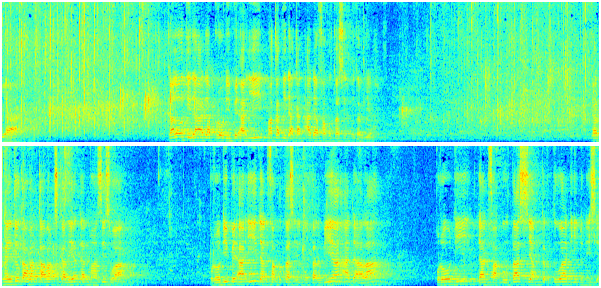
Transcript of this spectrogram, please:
Ya, kalau tidak ada prodi PAI, maka tidak akan ada Fakultas Ilmu Tarbiyah. Karena itu kawan-kawan sekalian dan mahasiswa, prodi PAI dan Fakultas Ilmu Tarbiyah adalah prodi dan fakultas yang tertua di Indonesia.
